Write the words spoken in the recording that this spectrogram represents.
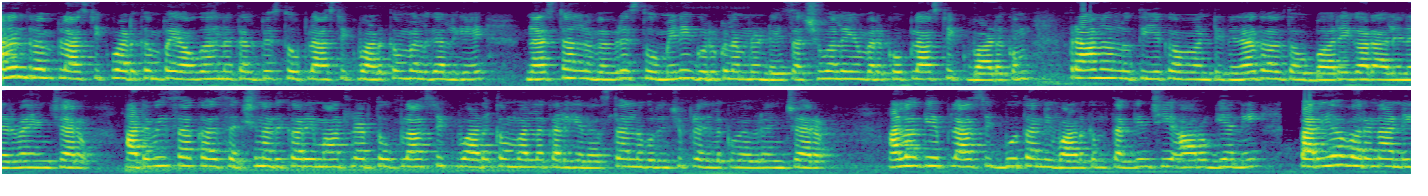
అనంతరం ప్లాస్టిక్ వాడకంపై అవగాహన కల్పిస్తూ ప్లాస్టిక్ వాడకం వల్ల కలిగే నష్టాలను వివరిస్తూ మినీ గురుకులం నుండి సచివాలయం వరకు ప్లాస్టిక్ వాడకం ప్రాణాలను తీయక వంటి నినాదాలతో భారీగా ర్యాలీ నిర్వహించారు. అటవీ శాఖ సెక్షన్ అధికారి మాట్లాడుతూ ప్లాస్టిక్ వాడకం వల్ల కలిగే నష్టాలను గురించి ప్రజలకు వివరించారు. అలాగే ప్లాస్టిక్ భూతాన్ని వాడకం తగ్గించి ఆరోగ్యాన్ని పర్యావరణాన్ని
